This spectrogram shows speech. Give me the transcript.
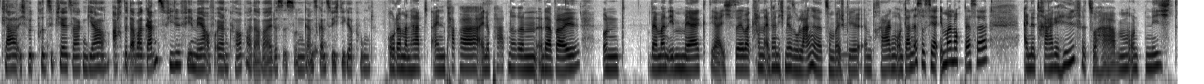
klar, ich würde prinzipiell sagen, ja, achtet aber ganz viel, viel mehr auf euren Körper dabei. Das ist so ein ganz, ganz wichtiger Punkt. Oder man hat einen Papa, eine Partnerin dabei und wenn man eben merkt, ja, ich selber kann einfach nicht mehr so lange zum Beispiel ähm, tragen. Und dann ist es ja immer noch besser, eine Tragehilfe zu haben und nicht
